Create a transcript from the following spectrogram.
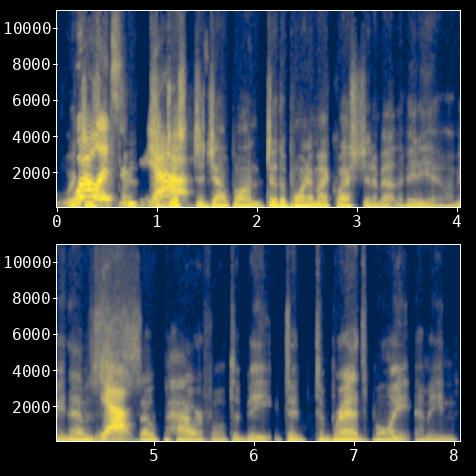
well, is it's to- to yeah. just to jump on to the point of my question about the video. I mean, that was Yeah. so powerful to be to to Brad's point. I mean,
